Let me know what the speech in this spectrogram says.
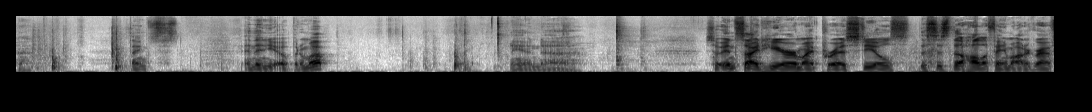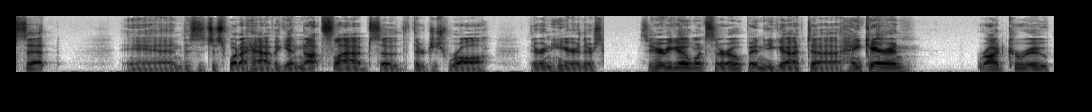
Thanks. And then you open them up. And uh, so inside here are my Perez Steeles. This is the Hall of Fame autograph set. And this is just what I have. Again, not slabbed, so they're just raw. They're in here. There's So here we go. Once they're open, you got uh, Hank Aaron, Rod Carew,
